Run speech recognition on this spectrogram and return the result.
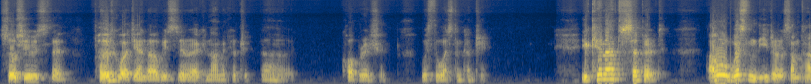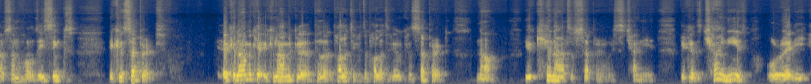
associates the political agenda with their economic uh, cooperation with the Western country. You cannot separate. Our Western leaders sometimes, somehow, they think they can separate economic, economic, uh, pol- politics, the politics. We can separate. No, you cannot separate with Chinese because the Chinese already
